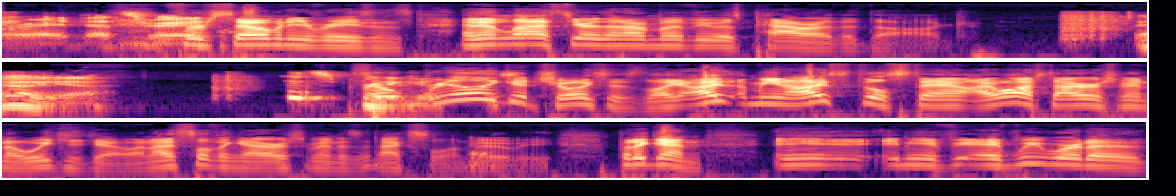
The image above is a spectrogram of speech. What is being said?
All right, that's right. for so many reasons. And then last year, the number one movie was Power of the Dog. Oh yeah, it's So pretty good. really good choices. Like I, I mean, I still stand. I watched Irishman a week ago, and I still think Irishman is an excellent movie. But again, I mean, if, if we were to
